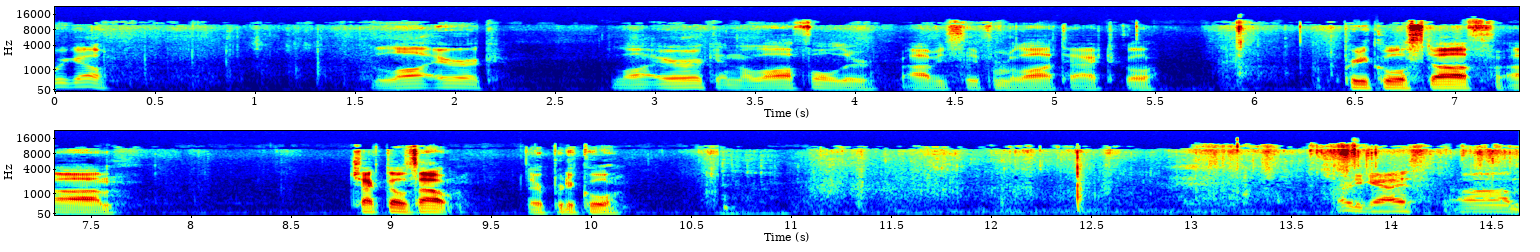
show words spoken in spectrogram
We go. The Law Eric. Law Eric and the Law folder, obviously from Law Tactical. Pretty cool stuff. Um, check those out. They're pretty cool. Alrighty guys, um,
